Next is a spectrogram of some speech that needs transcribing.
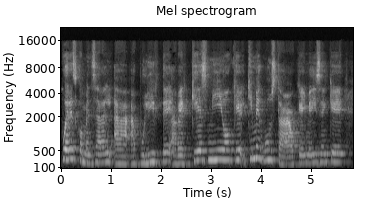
puedes comenzar a, pulirte, a ver qué es mío, qué, qué me gusta. Ok, me dicen que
